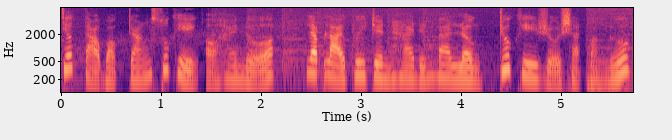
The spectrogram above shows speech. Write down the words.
chất tạo bọt trắng xuất hiện ở hai nửa. Lặp lại quy trình 2 đến 3 lần trước khi rửa sạch bằng nước.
